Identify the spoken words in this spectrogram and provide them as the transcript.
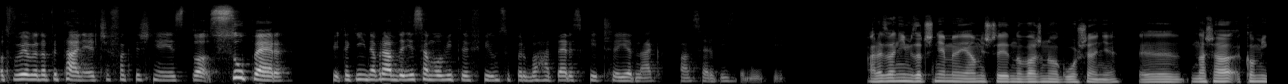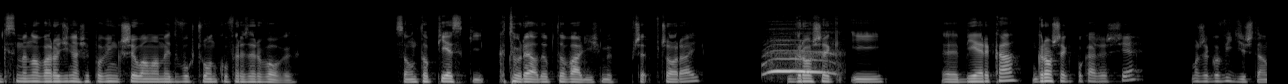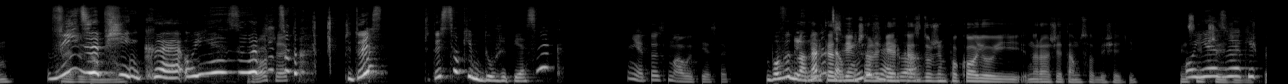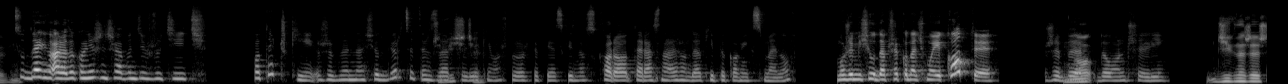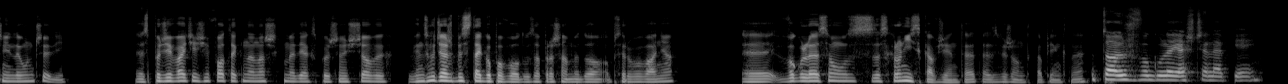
odpowiemy na pytanie, czy faktycznie jest to super, taki naprawdę niesamowity film superbohaterski, czy jednak fanservice the movie. Ale zanim zaczniemy, ja mam jeszcze jedno ważne ogłoszenie. Yy, nasza komiksmenowa rodzina się powiększyła, mamy dwóch członków rezerwowych. Są to pieski, które adoptowaliśmy wczoraj. Groszek i yy, Bierka. Groszek, pokażesz się? Może go widzisz tam. Widzę psinkę! O Jezu, jaki Groszek? cud... Czy to jest, czy to jest całkiem duży piesek? Nie, to jest mały piesek. Bo wygląda Bierka na całkiem zwiększa, ale dużego. Bierka z dużym pokoju i na razie tam sobie siedzi. Więc O Jezu, jakie cudowne, ale to koniecznie trzeba będzie wrzucić foteczki, żeby nasi odbiorcy też zobaczyli, Oczywiście. jakie masz różne pieski. No skoro teraz należą do ekipy Comicsmenów, może mi się uda przekonać moje koty, żeby No. dołączyli. Dziwne, że jeszcze nie dołączyli. Spodziewajcie się fotek na naszych mediach społecznościowych, więc chociażby z tego powodu zapraszamy do obserwowania. Yy, W ogóle są ze schroniska wzięte te zwierzątka piękne. To już w ogóle jeszcze lepiej.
